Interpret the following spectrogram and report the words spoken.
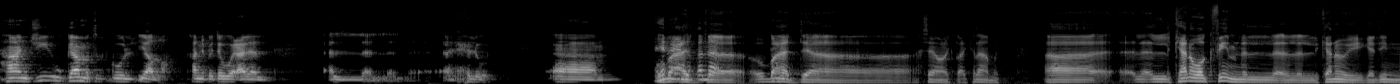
هانجي وقامت تقول يلا خلني بدور على ال... ال... ال... الحلول. آم، هنا وبعد أنا- آه، وبعد يا حسين وأنا أقطع كلامك. آه، اللي كانوا واقفين من ال- اللي كانوا قاعدين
